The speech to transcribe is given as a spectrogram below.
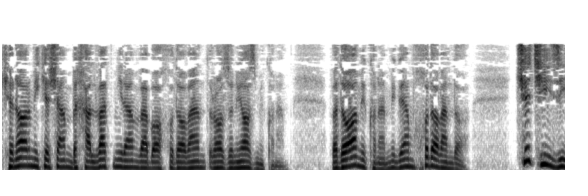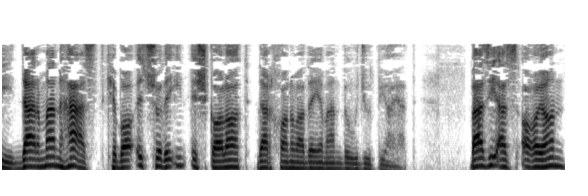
کنار می‌کشم به خلوت میرم و با خداوند راز و نیاز می‌کنم و دعا می‌کنم. می‌گویم خداوندا چه چیزی در من هست که باعث شده این اشکالات در خانواده من به وجود بیاید؟ بعضی از آقایان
